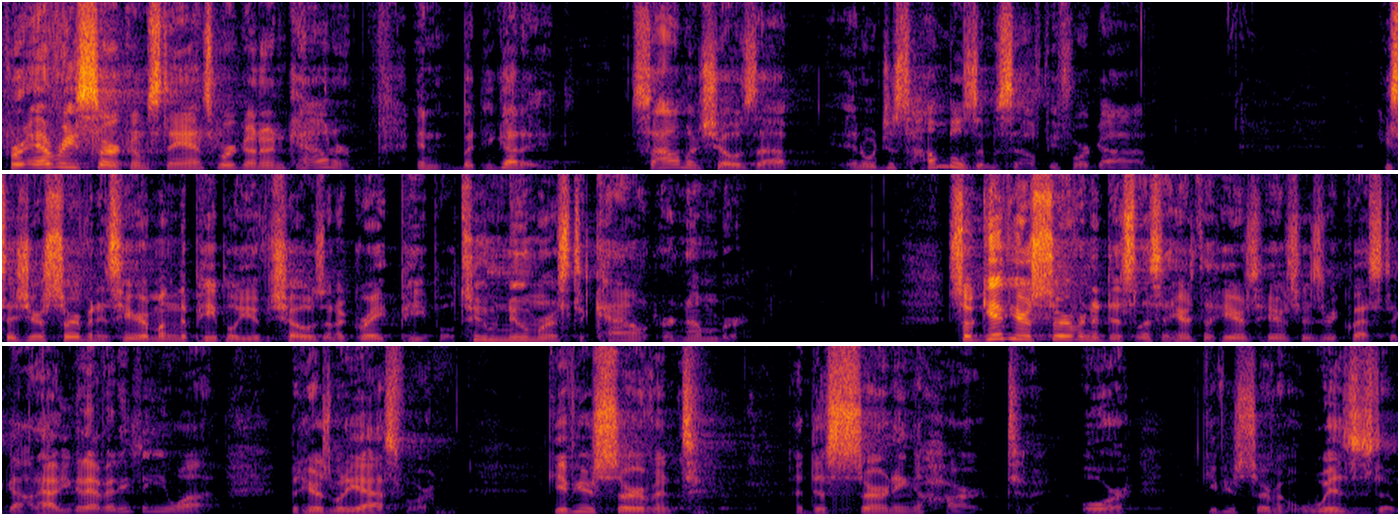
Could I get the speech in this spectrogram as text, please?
for every circumstance we're going to encounter. And but you got to Solomon shows up and just humbles himself before God. He says, Your servant is here among the people you've chosen, a great people, too numerous to count or number. So give your servant a dis. Listen, here's, the, here's, here's his request to God. How you can have anything you want, but here's what he asked for give your servant a discerning heart, or give your servant wisdom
